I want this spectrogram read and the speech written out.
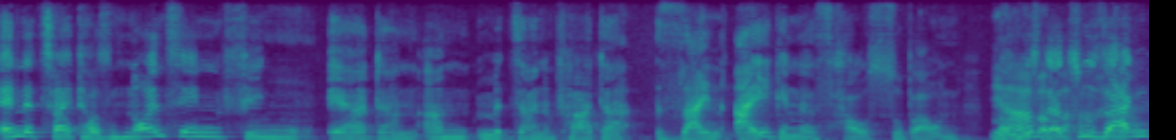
Ende 2019 fing er dann an, mit seinem Vater sein eigenes Haus zu bauen. Man ja, muss dazu beachte. sagen,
